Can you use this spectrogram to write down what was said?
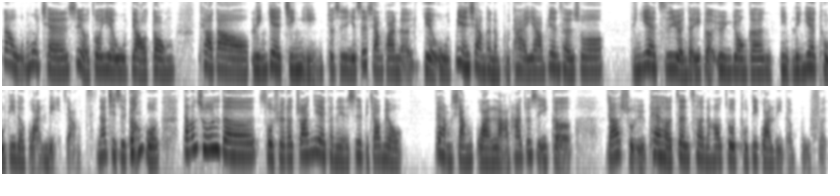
那我目前是有做业务调动，跳到林业经营，就是也是相关的业务面向，可能不太一样，变成说林业资源的一个运用跟林林业土地的管理这样子。那其实跟我当初的所学的专业，可能也是比较没有非常相关啦。它就是一个。比较属于配合政策，然后做土地管理的部分。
